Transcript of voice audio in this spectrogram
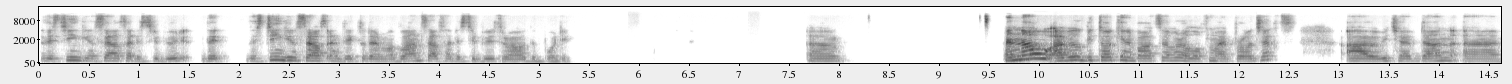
the stinging cells are distributed, the, the stinging cells and the ectodermal gland cells are distributed throughout the body. Um, and now I will be talking about several of my projects, uh, which I've done uh,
